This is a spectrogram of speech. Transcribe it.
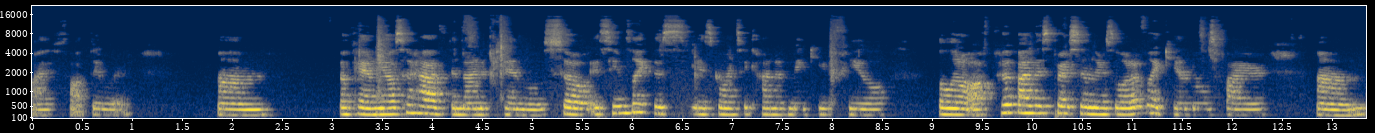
I thought they were. Um, okay, and we also have the nine of candles. So it seems like this is going to kind of make you feel a little off put by this person. There's a lot of like candles, fire um,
